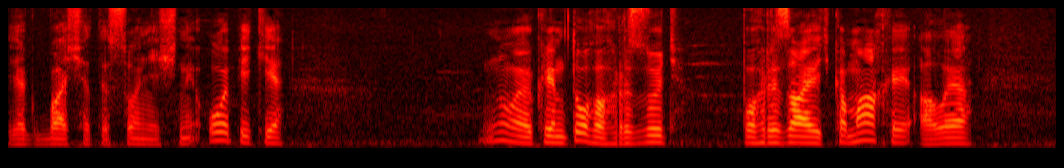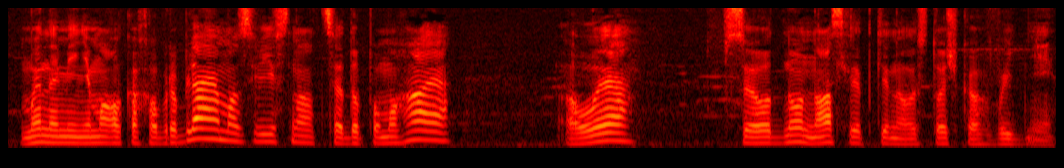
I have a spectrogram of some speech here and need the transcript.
Як бачите, сонячні опіки. Ну, і окрім того, гризуть, погризають камахи, але ми на мінімалках обробляємо, звісно, це допомагає, але все одно наслідки на листочках видні.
